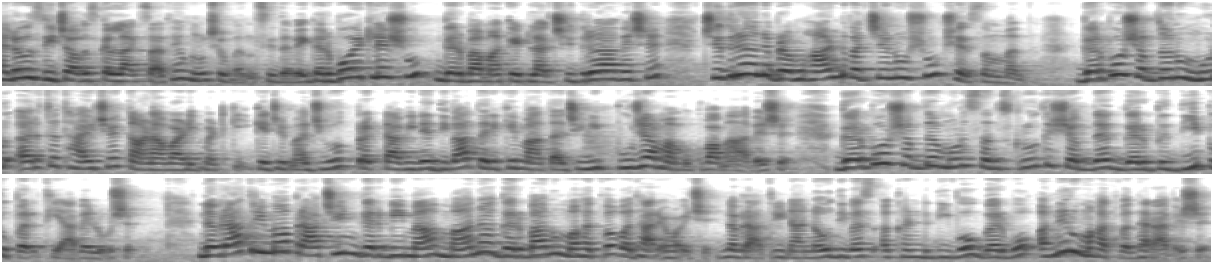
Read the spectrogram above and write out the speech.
હેલો ઝી ચોવીસ કલાક સાથે હું છું બંસી દવે. ગરબો એટલે શું? ગરબામાં કેટલા છિદ્ર આવે છે? છિદ્ર અને બ્રહ્માંડ વચ્ચેનું શું છે સંબંધ? ગરબો શબ્દનું મૂળ અર્થ થાય છે કાણાવાળી મટકી, કે જેમાં જ્યોત પ્રગટાવીને દીવા તરીકે માતાજીની પૂજામાં મૂકવામાં આવે છે. ગરબો શબ્દ મૂળ સંસ્કૃત શબ્દ ગર્ભદીપ પરથી આવેલો છે. નવરાત્રિમાં પ્રાચીન ગરબીમાં માના ગરબાનું મહત્વ વધારે હોય છે. નવરાત્રિના નવ દિવસ અખંડ દીવો, ગરબો અનેરું મહત્વ ધરાવે છે.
